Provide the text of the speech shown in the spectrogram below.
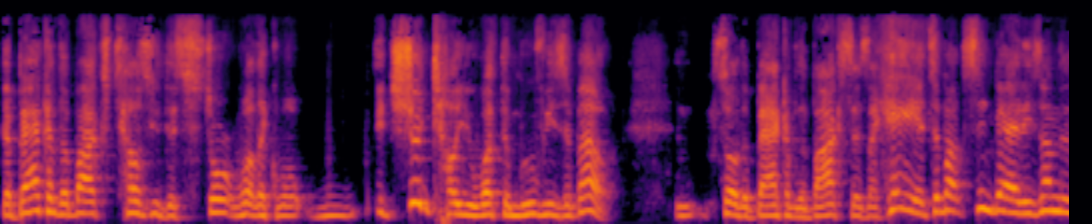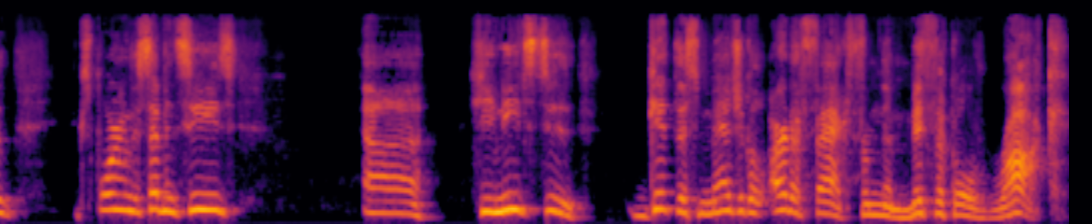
the back of the box tells you the story. Well, like, well, it should tell you what the movie's about. And so the back of the box says, like, hey, it's about Sinbad. He's on the exploring the seven seas. Uh, he needs to get this magical artifact from the mythical rock,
